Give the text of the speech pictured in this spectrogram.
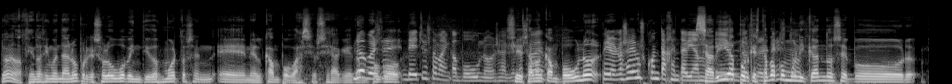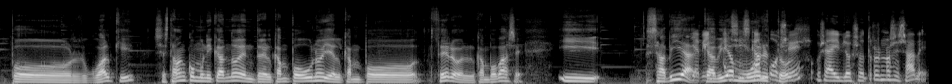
No, no, 150 no, porque solo hubo 22 muertos en, en el campo base, o sea que No, pero es de, de hecho estaba en campo 1. O sea, que Sí, no estaba en campo 1. Pero no sabemos cuánta gente había Sabía porque estaba comunicándose por, por Walkie. Se estaban comunicando entre el campo 1 y el campo 0, el campo base. Y sabía que había muertos. campos, ¿eh? O sea, y los otros no se sabe.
